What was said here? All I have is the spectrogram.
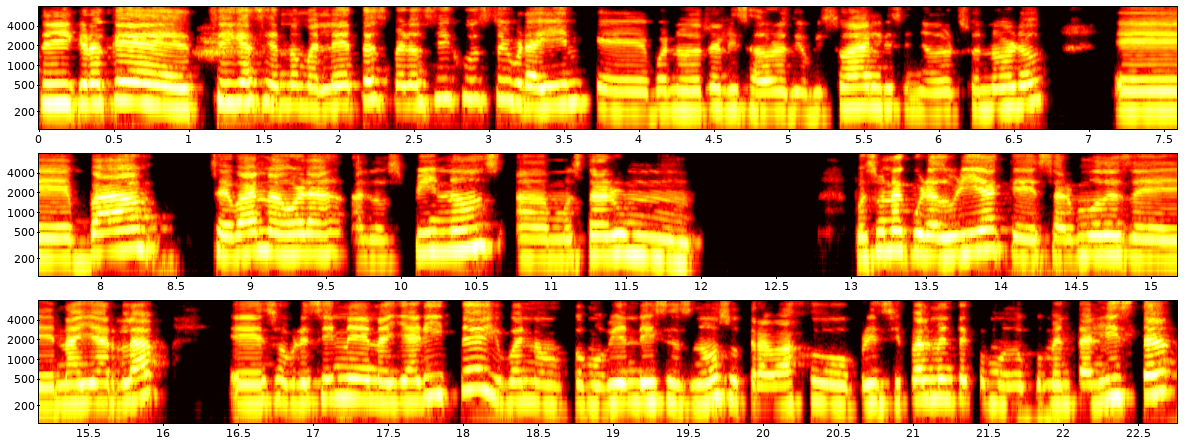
Sí, creo que sigue haciendo maletas, pero sí, justo Ibrahim, que bueno, es realizador audiovisual, diseñador sonoro, eh, va, se van ahora a Los Pinos a mostrar un, pues una curaduría que se armó desde Nayar Lab eh, sobre cine Nayarita y bueno, como bien dices, ¿no? Su trabajo principalmente como documentalista,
